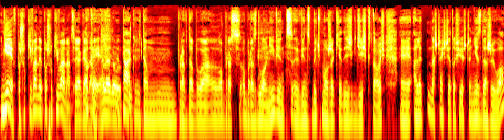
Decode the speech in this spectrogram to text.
Nie, w Poszukiwany, Poszukiwana, co ja gadam. Okay, ale no... Tak, tam, prawda, była obraz, obraz dłoni, więc, więc być może kiedyś gdzieś ktoś, ale na szczęście to się jeszcze nie zdarzyło.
